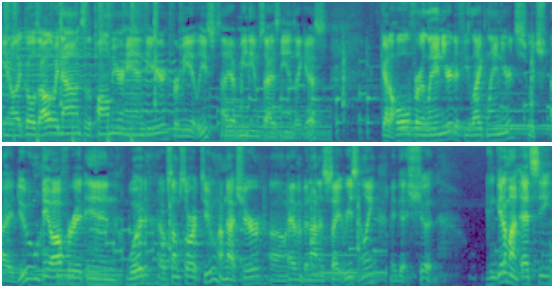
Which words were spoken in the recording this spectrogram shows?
You know, it goes all the way down to the palm of your hand here, for me at least. I have medium-sized hands, I guess. Got a hole for a lanyard if you like lanyards, which I do. They offer it in wood of some sort too. I'm not sure. Um, haven't been on his site recently. Maybe I should. You can get him on Etsy,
